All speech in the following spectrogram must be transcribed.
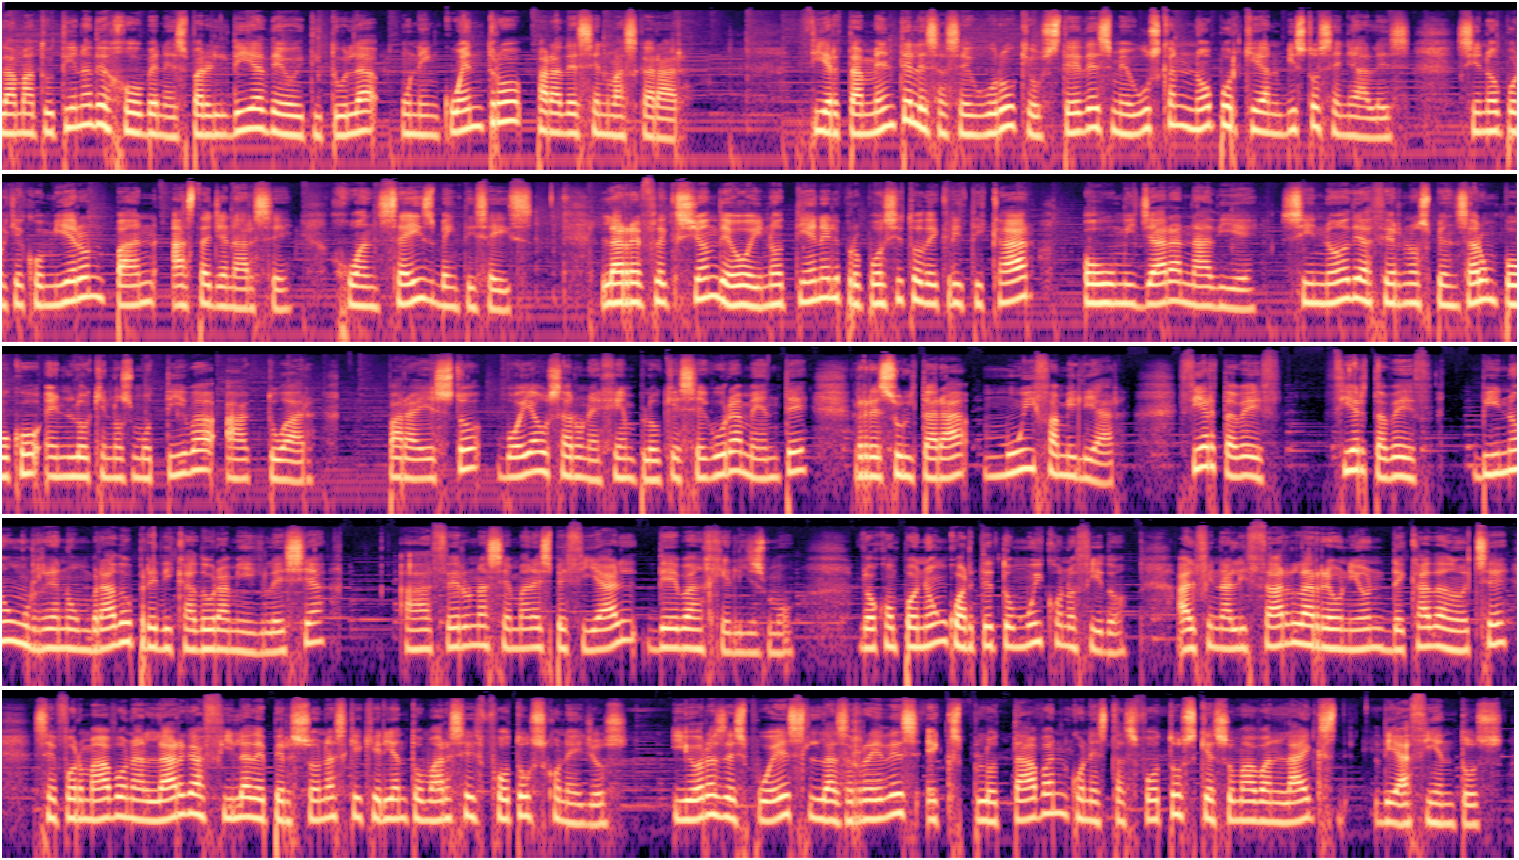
La matutina de jóvenes para el día de hoy titula Un encuentro para desenmascarar. Ciertamente les aseguro que ustedes me buscan no porque han visto señales, sino porque comieron pan hasta llenarse. Juan 6, 26. La reflexión de hoy no tiene el propósito de criticar o humillar a nadie, sino de hacernos pensar un poco en lo que nos motiva a actuar, para esto voy a usar un ejemplo que seguramente resultará muy familiar. Cierta vez, cierta vez, vino un renombrado predicador a mi iglesia a hacer una semana especial de evangelismo. Lo acompañó un cuarteto muy conocido. Al finalizar la reunión de cada noche, se formaba una larga fila de personas que querían tomarse fotos con ellos y horas después las redes explotaban con estas fotos que sumaban likes de a cientos.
